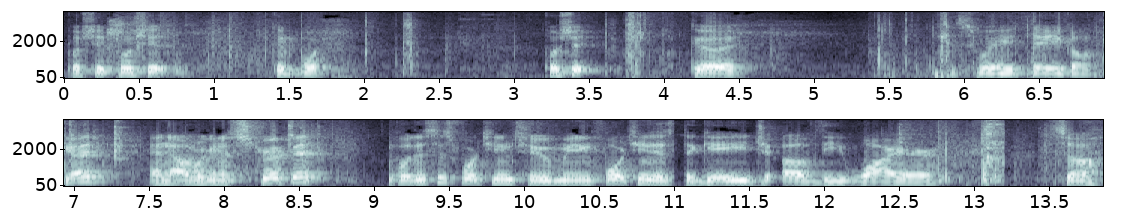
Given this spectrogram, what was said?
Push it, push it. Good boy. Push it. Good. This way, there you go. Good. And now we're gonna strip it. Well, this is 14.2, meaning 14 is the gauge of the wire. So,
